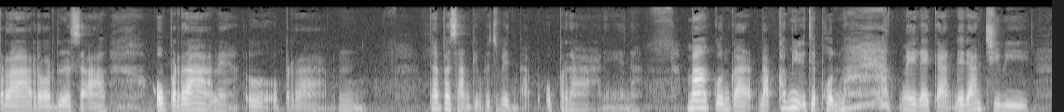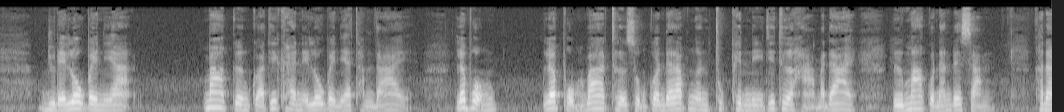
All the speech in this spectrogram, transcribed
ปรารอเรือสาโอเปร่าไหมเออโอปร่าอืมถ้าภาษาอังกฤษก็จะเป็นแบบโอเปร่าอย่างเงี้ยนะมากกว่าแบบเขามีอิทธิพลมากในรายการในด้านทีวี อยู่ในโลกใบนี้มากเกินกว่าที่ใครในโลกใบนี้ทำได้ แล้วผมแล้วผมว่าเธอสมควรได้รับเงินทุกเพนนีที่เธอหามาได้ หรือมากกว่านั้นด้วยซ้ำขณะ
